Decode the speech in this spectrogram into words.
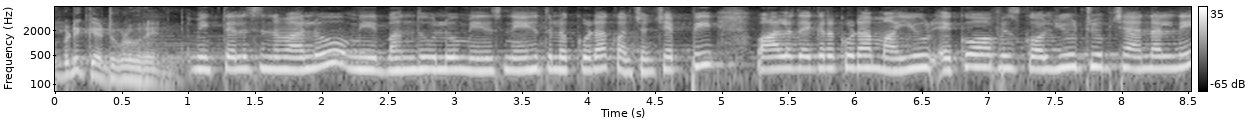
செய்யும்படி கேட்டுக்கொள்கிறேன் మీకు తెలిసిన వాళ్ళు మీ బంధువులు మీ స్నేహితులకు కూడా కొంచెం చెప్పి వాళ్ళ దగ్గర కూడా మా యూ ఎకో ఆఫీస్ కాల్ యూట్యూబ్ ఛానల్ని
